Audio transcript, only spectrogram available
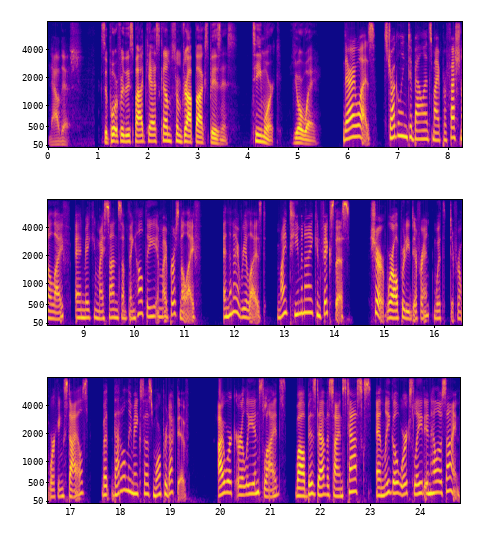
Now, this. Support for this podcast comes from Dropbox Business. Teamwork, your way. There I was, struggling to balance my professional life and making my son something healthy in my personal life. And then I realized my team and I can fix this. Sure, we're all pretty different with different working styles, but that only makes us more productive. I work early in slides, while BizDev assigns tasks, and legal works late in HelloSign,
